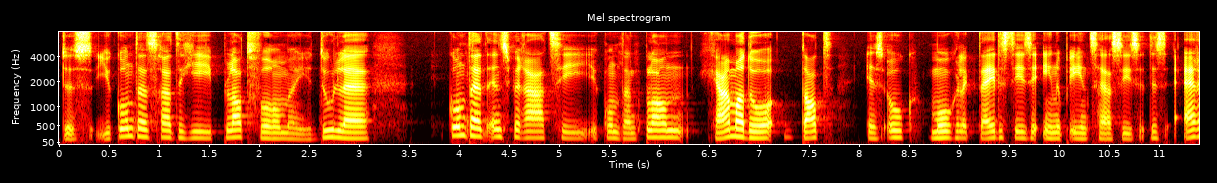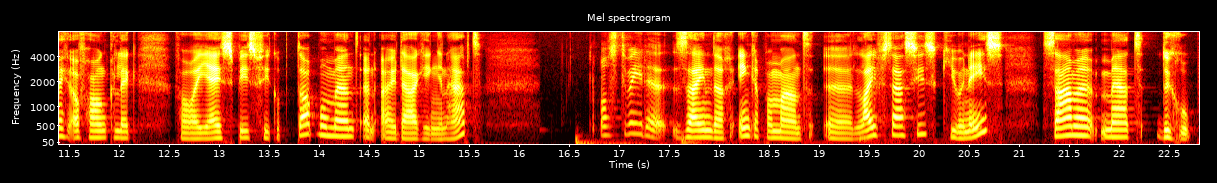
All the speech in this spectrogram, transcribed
Dus je contentstrategie, platformen, je doelen, contentinspiratie, je contentplan. Ga maar door. Dat is ook mogelijk tijdens deze één op één sessies. Het is erg afhankelijk van waar jij specifiek op dat moment een uitdagingen hebt. Als tweede zijn er één keer per maand uh, live sessies, QA's, samen met de groep.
